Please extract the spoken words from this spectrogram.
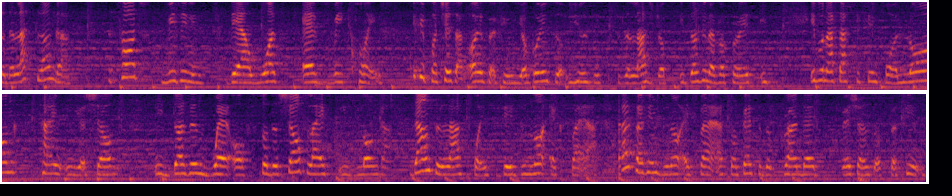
so they last longer. The third reason is they are worth every coin. If you purchase an oil perfume you're going to use it to the last drop. It doesn't evaporate. It's even after sitting for a long time in your shelves it doesn't wear off. So the shelf life is longer. Down to the last point they do not expire. Oil perfumes do not expire as compared to the branded versions of perfumes?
